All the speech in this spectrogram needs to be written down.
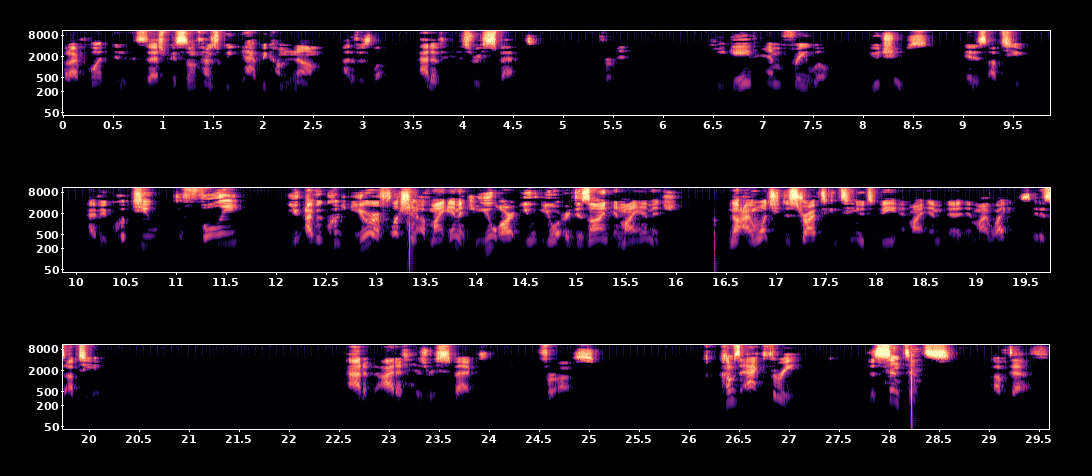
But I put in this because sometimes we have become numb out of his love, out of his respect gave him free will. You choose. It is up to you. I've equipped you to fully. You, I've equipped. You're reflection of my image. You are you. You are designed in my image. Now I want you to strive to continue to be in my uh, in my likeness. It is up to you. Out of out of His respect for us comes Act three, the sentence of death.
